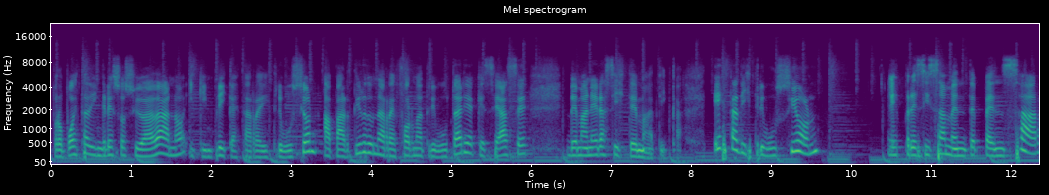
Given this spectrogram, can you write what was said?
propuesta de ingreso ciudadano y que implica esta redistribución a partir de una reforma tributaria que se hace de manera sistemática. Esta redistribución es precisamente pensar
